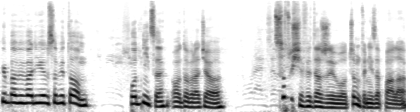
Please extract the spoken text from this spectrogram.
Chyba wywaliłem sobie tą... Chłodnicę. O, dobra, działa. Co tu się wydarzyło? Czemu to nie zapala?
